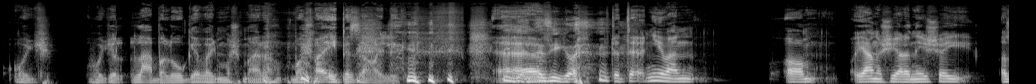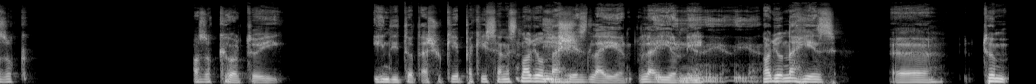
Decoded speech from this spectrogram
hogy, hogy a lába lóge, vagy most már, most már épp ez zajlik. Igen, ez igaz. Tehát nyilván a, a János jelenései azok, azok költői indítatású képek, hiszen ezt nagyon Is. nehéz leír, leírni. Igen, igen, igen. Nagyon nehéz töm,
